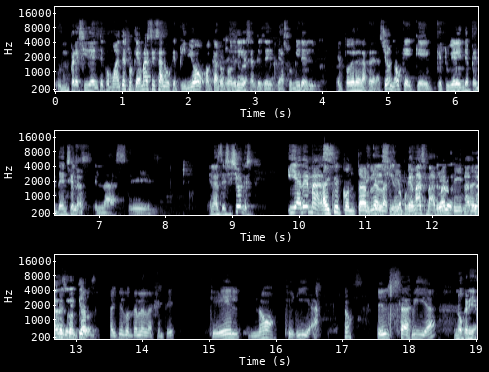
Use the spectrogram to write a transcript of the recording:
un presidente como antes, porque además es algo que pidió Juan Carlos Rodríguez antes de, asumir el, poder de la federación, ¿no? Que, tuviera independencia en las, en las, eh, en las decisiones. Y además, hay que contarle a la gente, porque además hay, que contarle a la gente que él no quería, ¿no? Él sabía no quería,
